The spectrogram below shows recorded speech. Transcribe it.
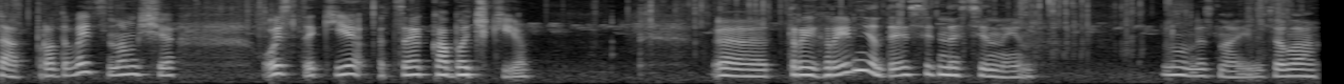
Так, продавець нам ще ось такі це кабачки. 3 гривні 10 насінин. Ну, не знаю, взяла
